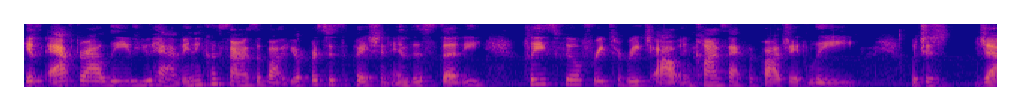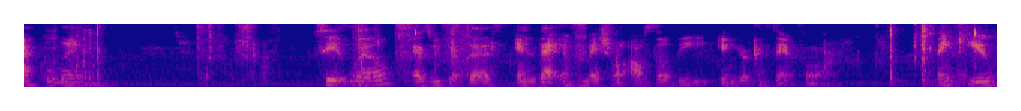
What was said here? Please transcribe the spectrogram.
If after I leave you have any concerns about your participation in this study, please feel free to reach out and contact the project lead, which is Jacqueline Tidwell, as we discussed, and that information will also be in your consent form. Thank you.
